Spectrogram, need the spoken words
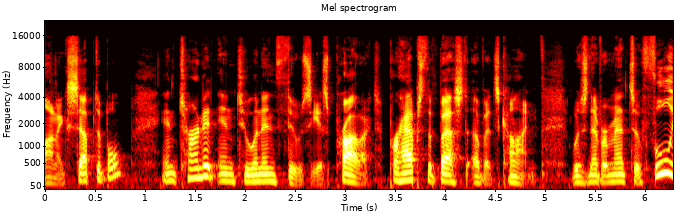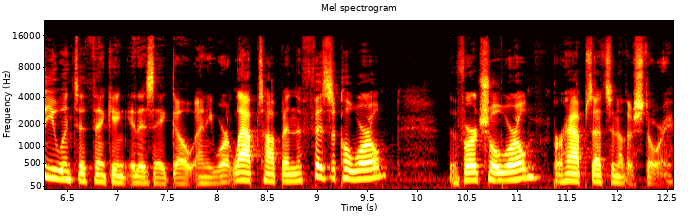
unacceptable and turned it into an enthusiast product, perhaps the best of its kind. It was never meant to fool you into thinking it is a go anywhere laptop in the physical world. The virtual world, perhaps that's another story.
